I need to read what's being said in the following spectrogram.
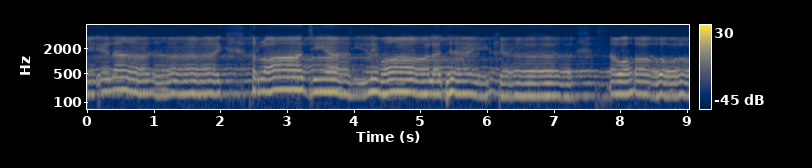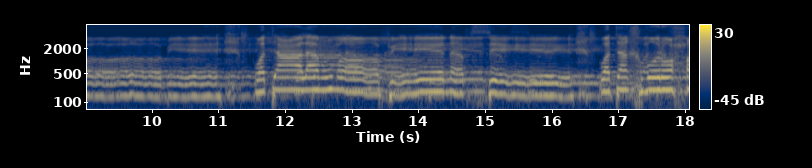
إليك راجيا لما لديك ثوابي. وتعلم ما في نفسي وتخبر حاجتي.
